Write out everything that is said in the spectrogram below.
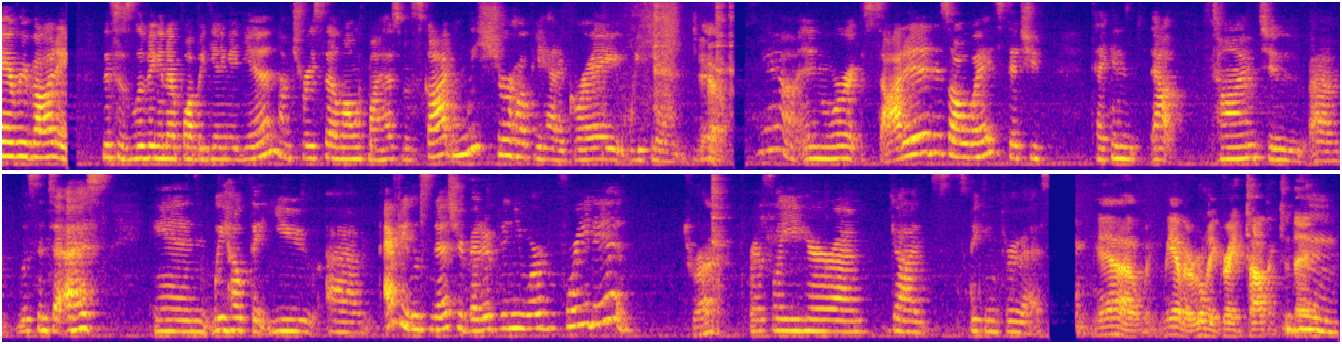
Hey everybody, this is Living It Up While Beginning Again. I'm Teresa along with my husband Scott, and we sure hope you had a great weekend. Yeah. Yeah, and we're excited as always that you've taken out time to um, listen to us, and we hope that you, um, after you listen to us, you're better than you were before you did. That's right. Hopefully, you hear um, God speaking through us. Yeah, we- have a really great topic today. Mhm.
